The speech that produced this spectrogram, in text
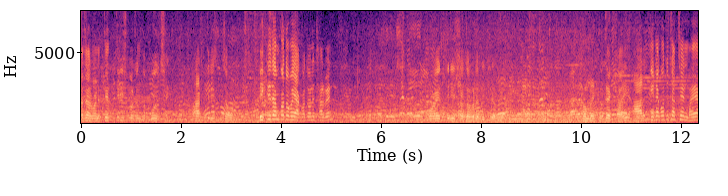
হাজার মানে তেত্রিশ পর্যন্ত বলছে। আটত্রিশ চাওয়া বিক্রি দাম কত ভাইয়া? কত হলে ছাড়বেন? পঁয়ত্রিশ হাজার হলে বিক্রি হবে। আমরা একটু দেখাই। আর এটা কত চাচ্ছেন ভাইয়া?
